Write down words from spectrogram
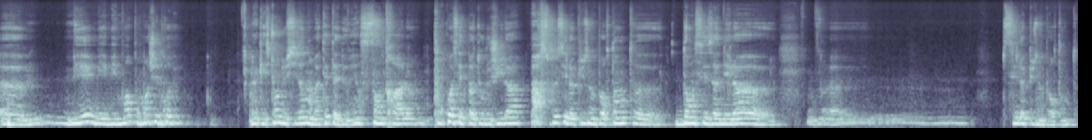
mais, mais, mais moi, pour moi, j'ai crevé. La question du sida dans ma tête, elle devient centrale. Pourquoi cette pathologie-là? Parce que c'est la plus importante dans ces années-là c'est la plus importante.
